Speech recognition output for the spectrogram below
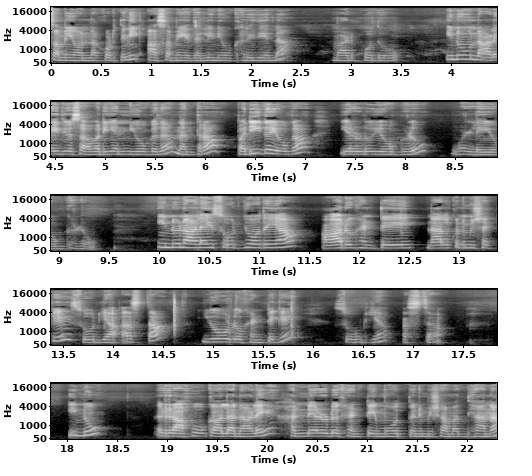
ಸಮಯವನ್ನು ಕೊಡ್ತೀನಿ. ಆ ಸಮಯದಲ್ಲಿ ನೀವು ಖರೀದಿಯನ್ನು ಮಾಡ್ಬೋದು. ಇನ್ನು ನಾಳೆ ದಿವಸ ಅವರಿಯನ್ ಯೋಗದ ನಂತರ ಪರಿಗ ಯೋಗ, ಎರಡು ಯೋಗಗಳು ಒಳ್ಳೆಯ ಯೋಗಗಳು. ಇನ್ನು ನಾಳೆ ಸೂರ್ಯೋದಯ ಆರು ಗಂಟೆ ನಾಲ್ಕು ನಿಮಿಷಕ್ಕೆ ಸೂರ್ಯ ಅಸ್ತ, ಏಳು ಗಂಟೆಗೆ ಸೂರ್ಯ ಅಸ್ತ. ಇನ್ನು ರಾಹುಕಾಲ ನಾಳೆ ಹನ್ನೆರಡು ಗಂಟೆ ಮೂವತ್ತು ನಿಮಿಷ ಮಧ್ಯಾಹ್ನ,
